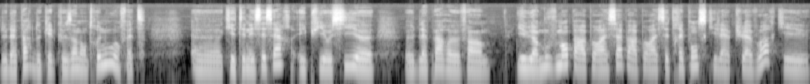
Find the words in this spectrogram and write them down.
de la part de quelques-uns d'entre nous, en fait, qui était nécessaire. Et puis aussi, de la part. Enfin, il y a eu un mouvement par rapport à ça, par rapport à cette réponse qu'il a pu avoir, qui est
